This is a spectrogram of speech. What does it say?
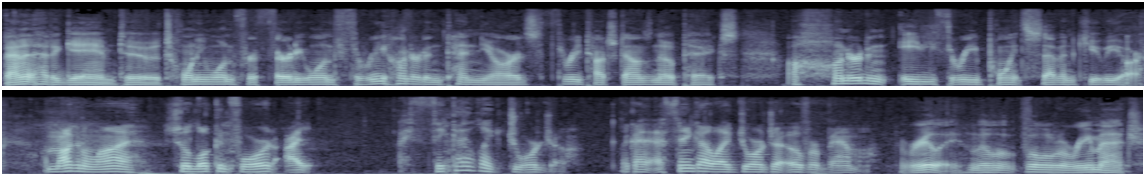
Bennett had a game too. 21 for 31, 310 yards, three touchdowns, no picks, 183.7 QBR. I'm not gonna lie. So looking forward, I, I think I like Georgia. Like I, I think I like Georgia over Bama. Really, the little, the little rematch.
